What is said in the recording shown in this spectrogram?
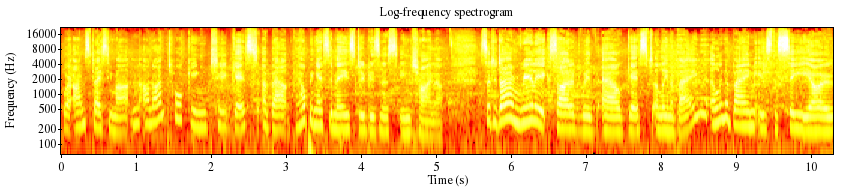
where I'm Stacey Martin and I'm talking to guests about helping SMEs do business in China. So today I'm really excited with our guest Alina Bain. Alina Bain is the CEO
